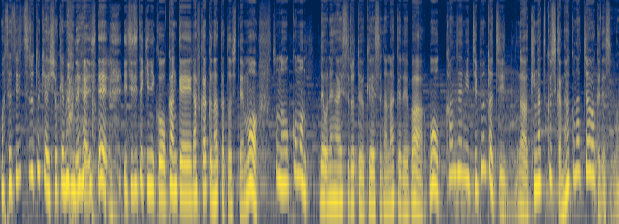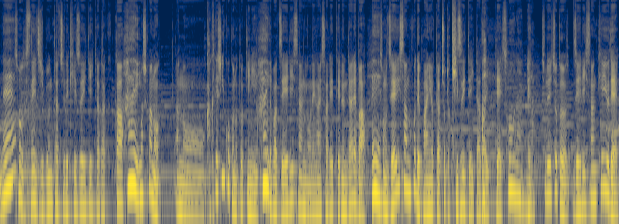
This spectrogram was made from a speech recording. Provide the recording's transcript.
まあ、設立する時は一生懸命お願いして一時的にこう関係が深くなったとしてもその顧問でお願いするというケースがなければもう完全に自分たちが気が付くしかなくなっちゃうわけですよね。そうですね。自分たちで気づいていただくか、はい、もしくはのあの確定申告の時に、はい、例えば税理士さんにお願いされてるんであれば、ええ、その税理士さんの方で場合によってはちょっと気づいていただいてそうなんだ。それでちょっと税理士さん経由で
